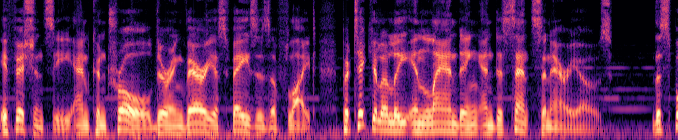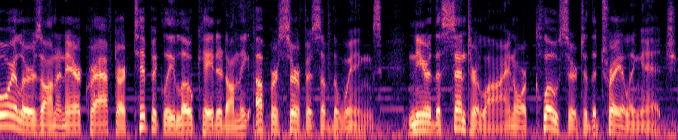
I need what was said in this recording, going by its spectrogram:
efficiency, and control during various phases of flight, particularly in landing and descent scenarios. The spoilers on an aircraft are typically located on the upper surface of the wings, near the center line or closer to the trailing edge.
